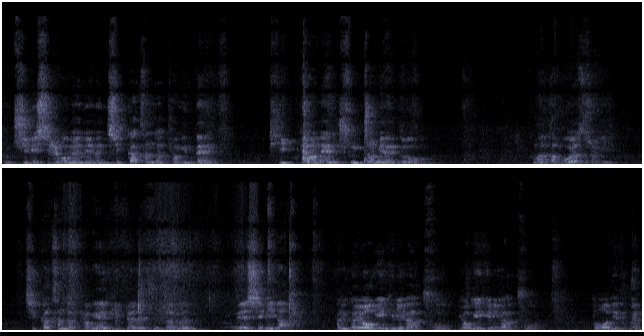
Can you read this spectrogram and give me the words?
그럼 GBC를 보면 얘는 직각삼각형인데 빗변의 중점이네 또. 그럼 아까 뭐였어 저기? 직각삼각형의 빗변의 중점은 몇십이다. 그러니까 여기 길이가 9, 여기 길이가 9. 또 어디 누구야?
